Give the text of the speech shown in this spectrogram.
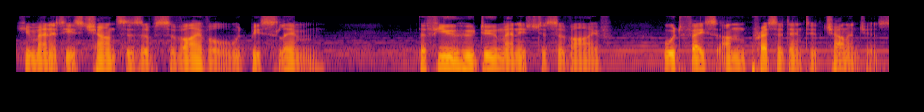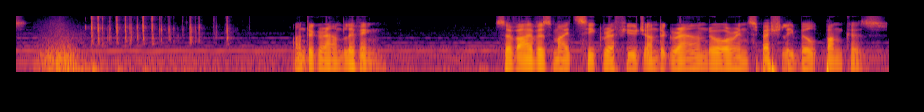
Humanity's chances of survival would be slim, the few who do manage to survive would face unprecedented challenges. Underground living. Survivors might seek refuge underground or in specially built bunkers,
